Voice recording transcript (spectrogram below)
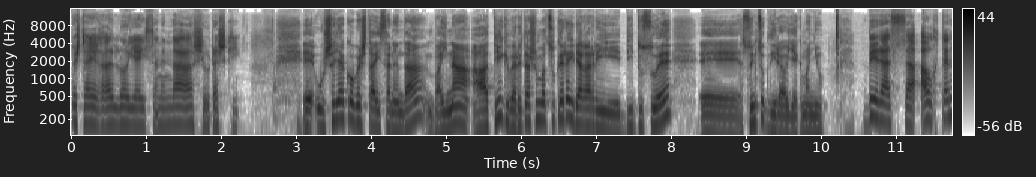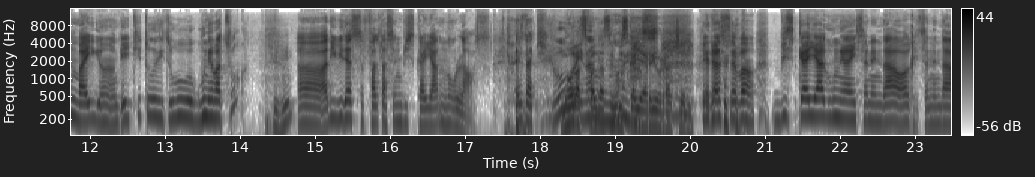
besta erraloia izanen da seuraski. E, usaiako besta izanen da, baina ahatik berritasun batzuk ere iragarri dituzue, e, zointzuk dira horiek mainu? Beraz, aurten bai gehititu ditugu gune batzuk, uh, adibidez falta zen bizkaia nolaz. Ez dakigu. nolaz falta zen bizkaia herri urratzen. Beraz, bon, bizkaia gunea izanen da, hor izanen da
